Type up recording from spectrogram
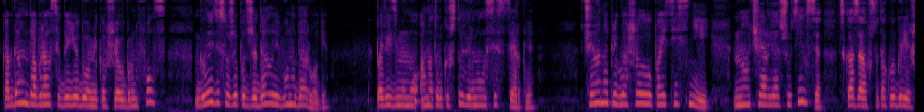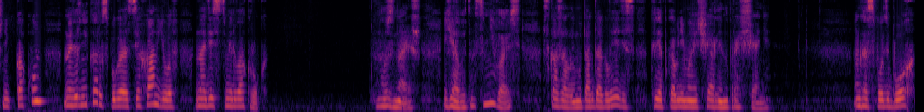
Когда он добрался до ее домика в Шелбурн-Фоллс, Глэдис уже поджидала его на дороге — по-видимому, она только что вернулась из церкви. Вчера она приглашала его пойти с ней, но Чарли отшутился, сказав, что такой грешник, как он, наверняка распугает всех ангелов на десять миль вокруг. «Ну, знаешь, я в этом сомневаюсь», — сказала ему тогда Глэдис, крепко обнимая Чарли на прощание. «Господь Бог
